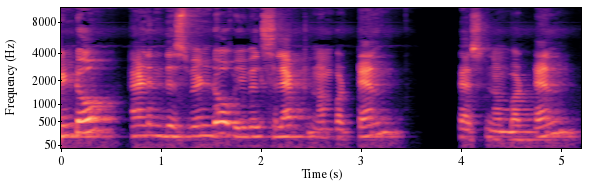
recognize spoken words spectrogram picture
window and in this window we will select number 10 test number 10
